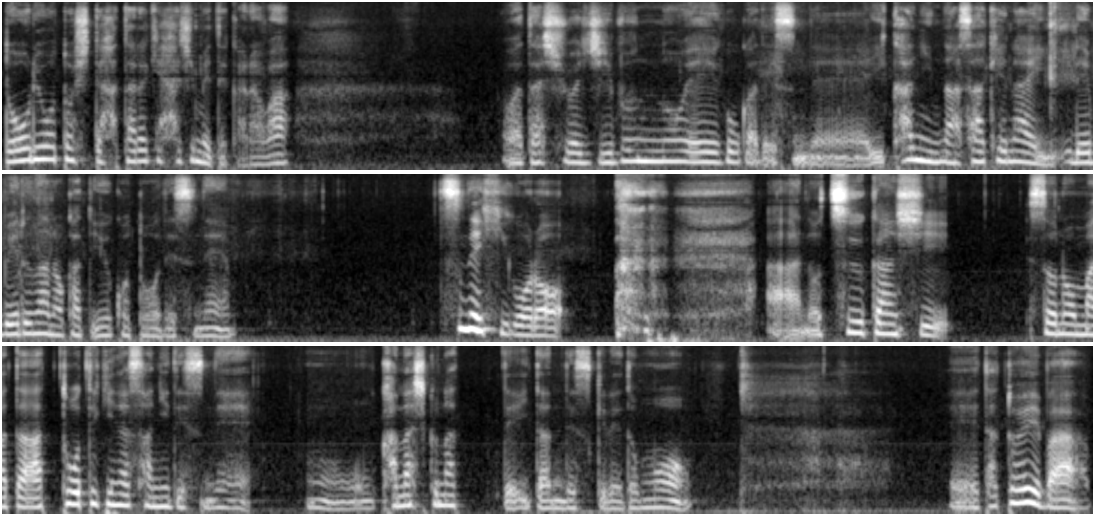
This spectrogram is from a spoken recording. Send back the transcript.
同僚として働き始めてからは私は自分の英語がですねいかに情けないレベルなのかということをですね常日頃 あの痛感しそのまた圧倒的な差にですねもう悲しくなっていたんですけれども、えー、例えば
